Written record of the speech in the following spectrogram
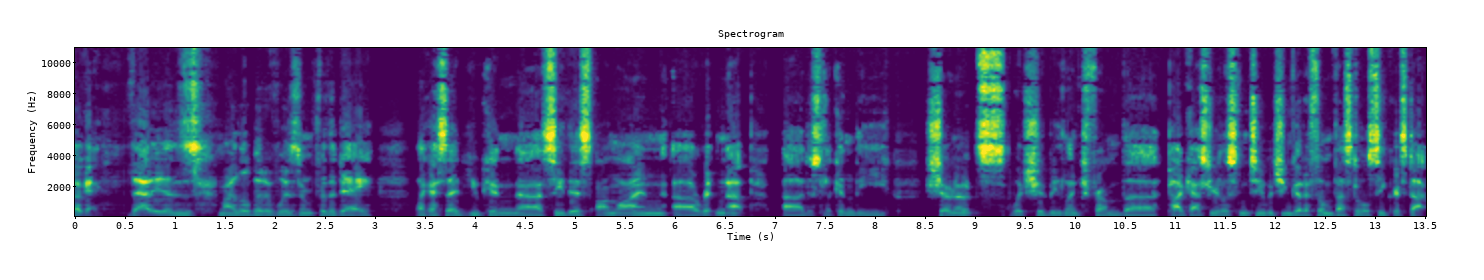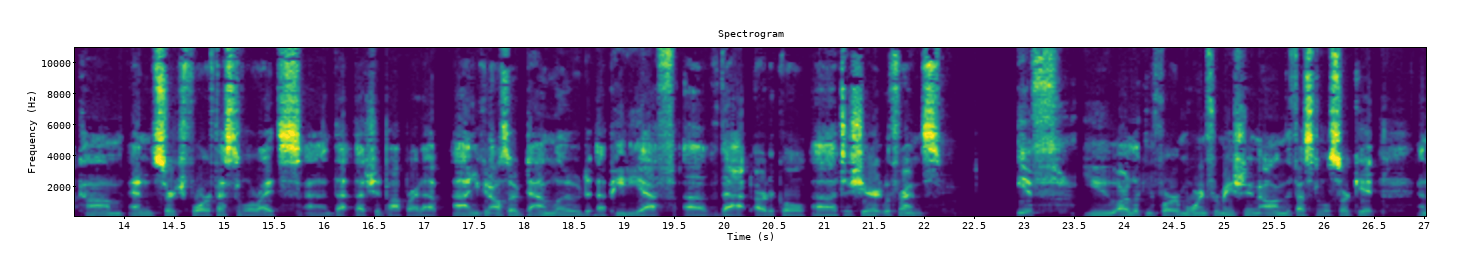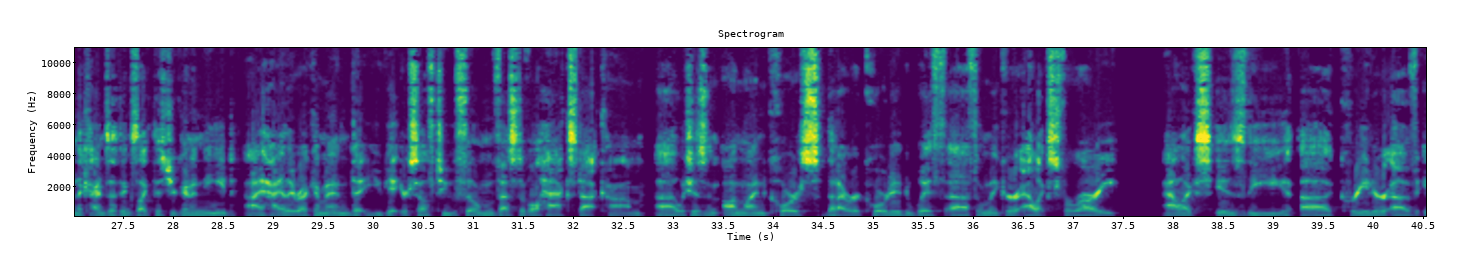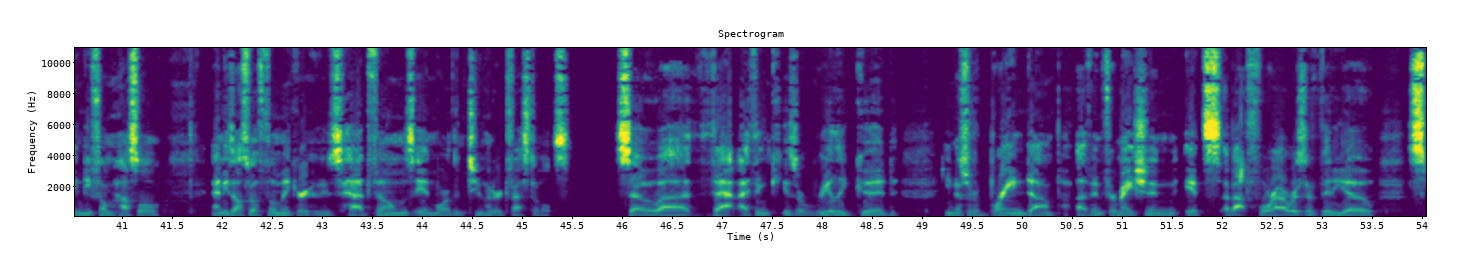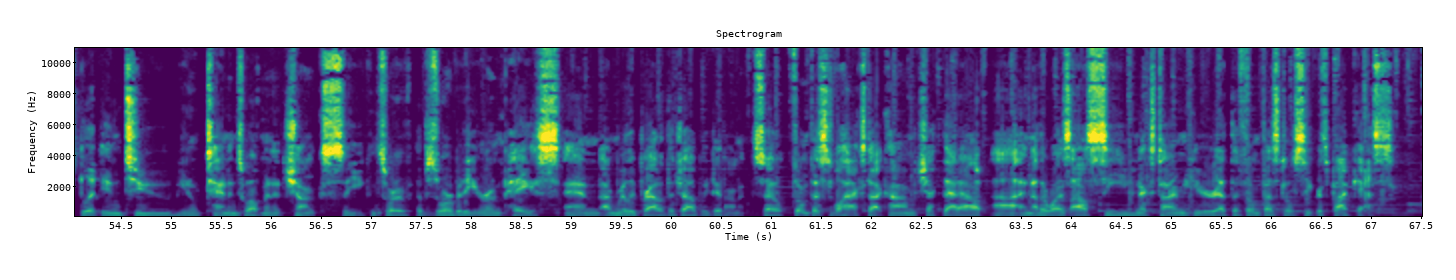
Okay, that is my little bit of wisdom for the day. Like I said, you can uh, see this online uh, written up. Uh, just look in the show notes, which should be linked from the podcast you're listening to, which you can go to filmfestivalsecrets.com and search for festival rights. Uh, that, that should pop right up. Uh, you can also download a PDF of that article uh, to share it with friends. If you are looking for more information on the festival circuit and the kinds of things like this you're going to need, I highly recommend that you get yourself to filmfestivalhacks.com, uh, which is an online course that I recorded with uh, filmmaker Alex Ferrari. Alex is the uh, creator of Indie Film Hustle, and he's also a filmmaker who's had films in more than 200 festivals. So uh, that I think is a really good, you know, sort of brain dump of information. It's about four hours of video split into you know ten and twelve minute chunks, so you can sort of absorb it at your own pace. And I'm really proud of the job we did on it. So filmfestivalhacks.com, check that out. Uh, and otherwise, I'll see you next time here at the Film Festival Secrets podcast.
